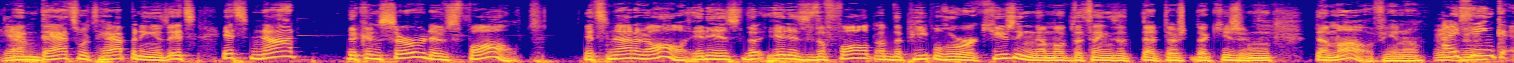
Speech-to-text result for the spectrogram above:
Yeah. And that's what's happening is it's, it's not the conservatives' fault. It's not at all. It is the it is the fault of the people who are accusing them of the things that, that they're accusing them of. You know. I mm-hmm. think,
